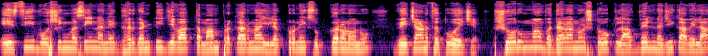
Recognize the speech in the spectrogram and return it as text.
AC, washing machine અને ઘરઘંટી જેવા તમામ પ્રકારના ઇલેક્ટ્રોનિક્સ ઉપકરણોનું વેચાણ થતું હોય છે. શોરૂમમાં વધારાનો સ્ટોક લાભવેલ નજીક આવેલા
